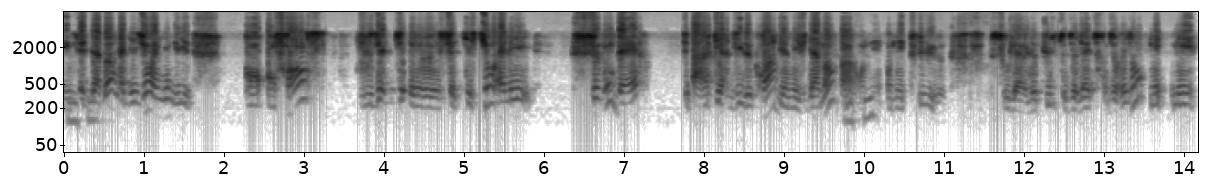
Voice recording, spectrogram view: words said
mais vous êtes d'abord l'adhésion à une église. En, en France, vous êtes euh, cette question, elle est secondaire. C'est pas interdit de croire, bien évidemment. hein, on n'est on plus euh, sous la- le culte de l'être de raison, mais, mais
